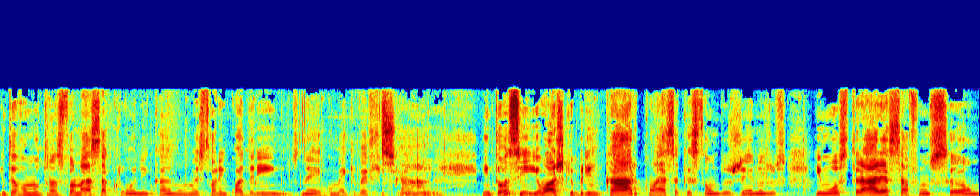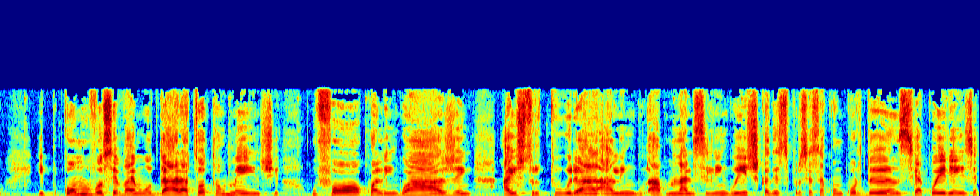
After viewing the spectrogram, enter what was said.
então vamos transformar essa crônica numa história em quadrinhos, né? Como é que vai ficar? Sim. Então assim, eu acho que brincar com essa questão dos gêneros e mostrar essa função e como você vai mudar a, totalmente o foco, a linguagem, a estrutura, a, a, análise linguística desse processo, a concordância, a coerência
